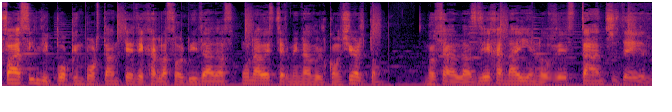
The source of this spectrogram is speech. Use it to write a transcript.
fácil y poco importante dejarlas olvidadas una vez terminado el concierto. O sea, las dejan ahí en los stands del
